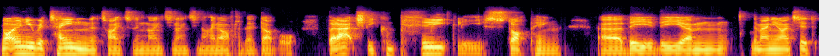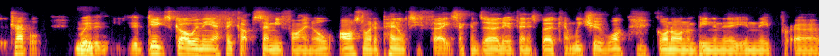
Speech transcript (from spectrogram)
not only retaining the title in 1999 after their double, but actually completely stopping uh, the the um, the Man United treble. With the Giggs goal in the FA Cup semi-final, Arsenal had a penalty 30 seconds earlier of Dennis Bergkamp. We should have won, gone on and been in the in the uh,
